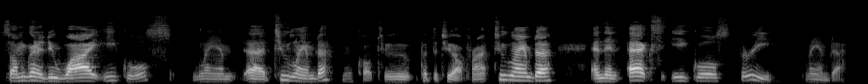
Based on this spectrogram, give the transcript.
So I'm going to do y equals lam, uh, 2 lambda. Call 2, put the 2 out front. 2 lambda. And then x equals 3 lambda.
